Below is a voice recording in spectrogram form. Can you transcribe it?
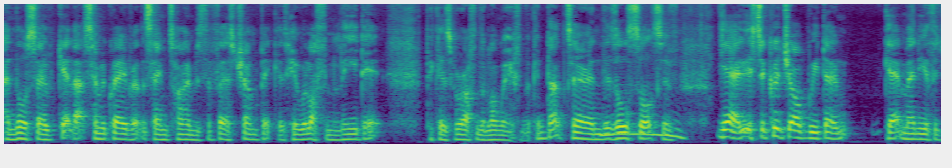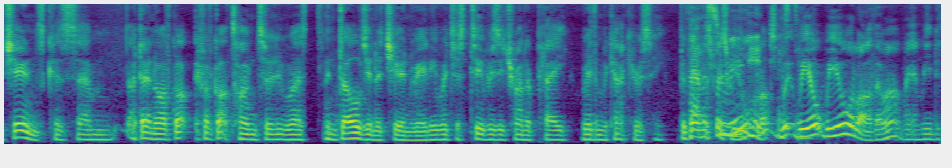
and also get that semiquaver at the same time as the first trumpet, because who will often lead it, because we're often a long way from the conductor, and there's all sorts of, mm. yeah, it's a good job we don't get many of the tunes because um, I don't know I've got if I've got time to uh, indulge in a tune. Really, we're just too busy trying to play rhythmic accuracy. But then That's I suppose really we all we, we, all we all are though, aren't we? I mean,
